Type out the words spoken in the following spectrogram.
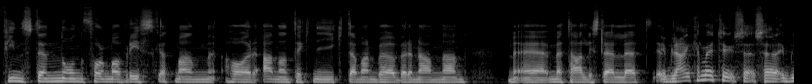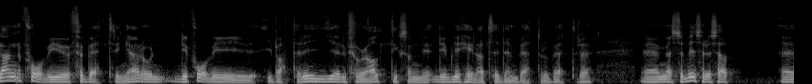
finns det någon form av risk att man har annan teknik där man behöver en annan eh, metall istället. Ibland, kan man ju så här, ibland får vi ju förbättringar och det får vi i batterier, för allt, liksom, det, blir hela tiden bättre och bättre. Eh, men så visar det sig att eh,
